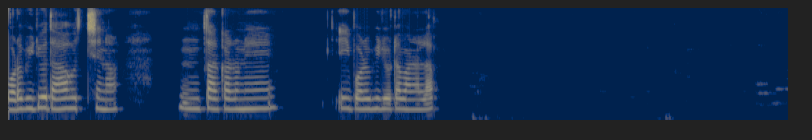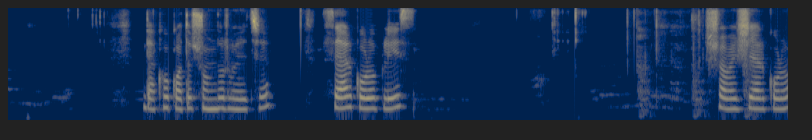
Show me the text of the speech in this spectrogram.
বড় ভিডিও দেওয়া হচ্ছে না। তার কারণে এই বড় ভিডিওটা বানালাম। দেখো কত সুন্দর হয়েছে। শেয়ার করো প্লিজ। সবাই শেয়ার করো।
